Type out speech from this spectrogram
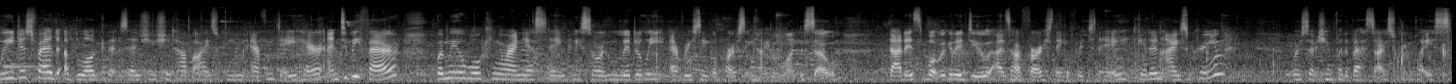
We just read a blog that says you should have ice cream every day here and to be fair, when we were walking around yesterday we saw literally every single person having one so that is what we're gonna do as our first thing for today. Get an ice cream. We're searching for the best ice cream place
